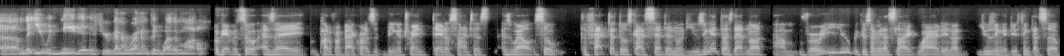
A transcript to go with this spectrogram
um, that you would need it if you're going to run a good weather model. Okay, but so as a part of my background as being a trained data scientist as well, so the fact that those guys said they're not using it does that not um, worry you because i mean that's like why are they not using it do you think that's a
